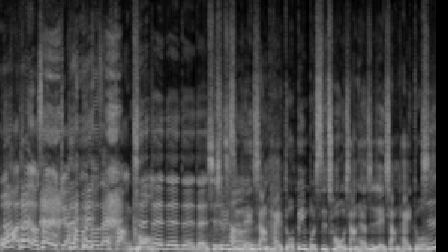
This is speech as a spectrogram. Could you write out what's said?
我好像有时候也觉得他们都在放空。对对对对，其实是人想太多，并不是宠物想太多，是人想太多。其实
